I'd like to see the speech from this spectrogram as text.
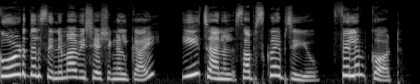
കൂടുതൽ സിനിമാ വിശേഷങ്ങൾക്കായി ഈ ചാനൽ സബ്സ്ക്രൈബ് ചെയ്യൂ. ഫിലിം കോട്ട്.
